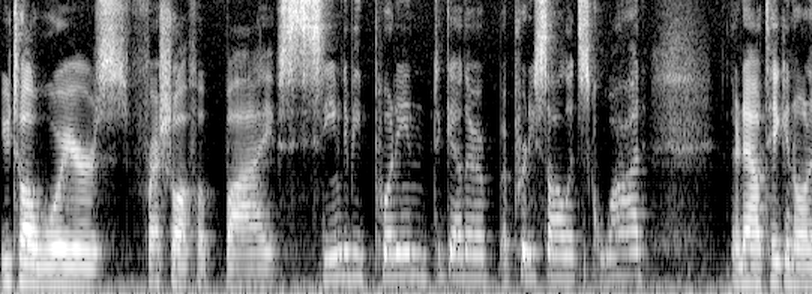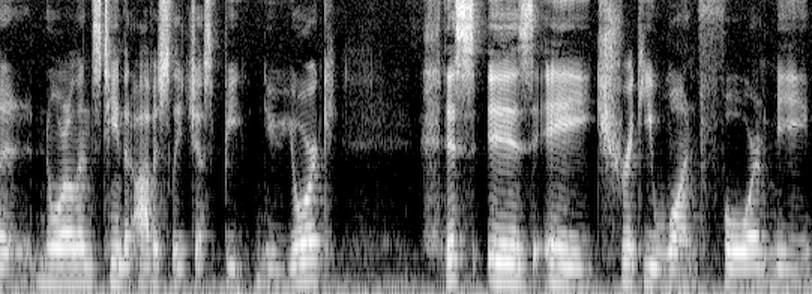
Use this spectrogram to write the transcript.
Utah Warriors, fresh off a bye, seem to be putting together a pretty solid squad. They're now taking on a New Orleans team that obviously just beat New York. This is a tricky one for me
